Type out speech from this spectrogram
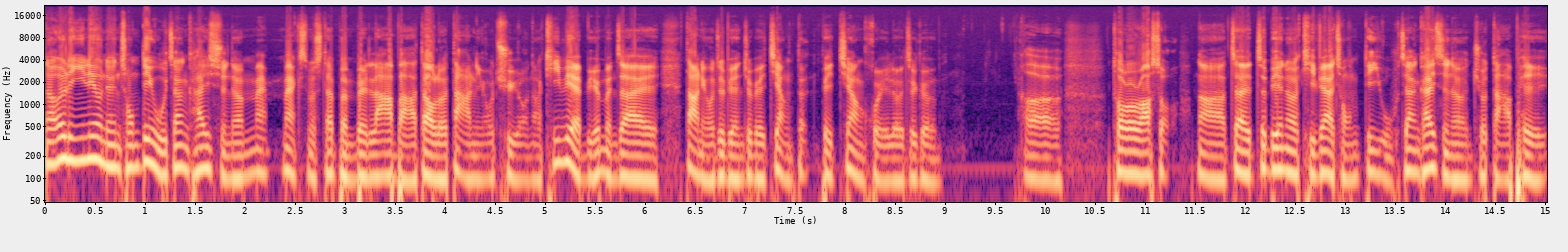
那二零一六年从第五站开始呢，Max Verstappen 被拉拔到了大牛去哦。那 k v f 原本在大牛这边就被降等，被降回了这个呃 Toro Rosso。那在这边呢，Kvyat 从第五站开始呢就搭配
